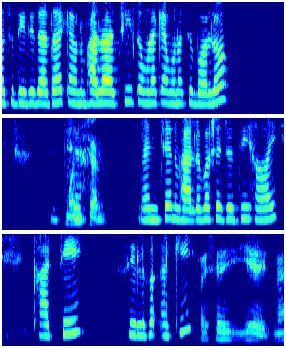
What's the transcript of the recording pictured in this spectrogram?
আছো? দিদি দাদা কেমন? ভালো আছি? তোমরা কেমন আছো বলো? আচ্ছা। মনচান। মেনশন ভালোবাসা যদি হয় খাঁটি। সিলভার কি ওইসে ইয়ে না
